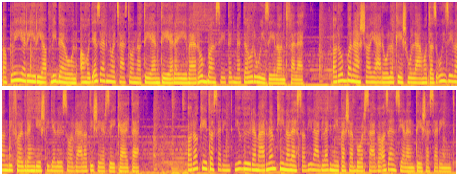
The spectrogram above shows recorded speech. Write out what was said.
A player írja videón, ahogy 1800 tonna TNT erejével robban szét egy meteor Új-Zéland felett. A robbanással járó lökés hullámot az új-zélandi földrengés figyelőszolgálat is érzékelte. A rakéta szerint jövőre már nem Kína lesz a világ legnépesebb országa az ENSZ jelentése szerint.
